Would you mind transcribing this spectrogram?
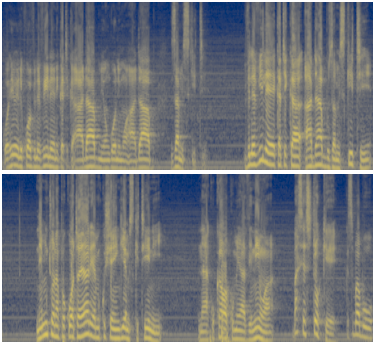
Kwa hiyo ilikuwa vile vile ni katika adabu miongoni mwa adabu za misikiti. Vile vile katika adabu za misikiti ni mtu anapokuwa tayari amekusha ingia msikitini na kukawa kumeadhiniwa basi asitoke kwa sababu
